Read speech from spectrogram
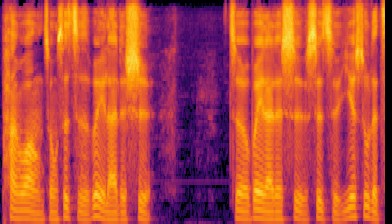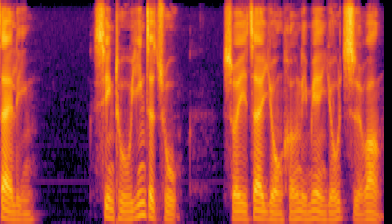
盼望总是指未来的事。这未来的事是指耶稣的再临，信徒因着主，所以在永恒里面有指望。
